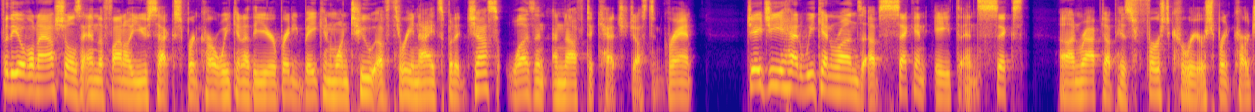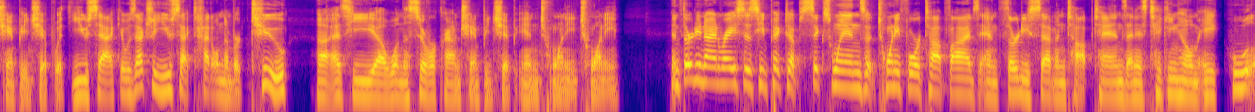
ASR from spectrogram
for the Oval Nationals and the final USAC Sprint Car Weekend of the year, Brady Bacon won two of three nights, but it just wasn't enough to catch Justin Grant. JG had weekend runs of second, eighth, and sixth. Uh, and wrapped up his first career sprint car championship with USAC. It was actually USAC title number two uh, as he uh, won the Silver Crown Championship in 2020. In 39 races, he picked up six wins, 24 top fives, and 37 top tens, and is taking home a cool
